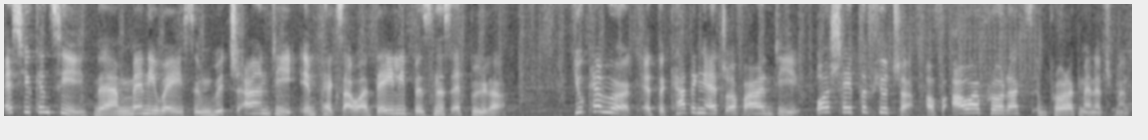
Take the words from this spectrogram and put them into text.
As you can see, there are many ways in which R&D impacts our daily business at Bühler. You can work at the cutting edge of R&D or shape the future of our products in product management.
